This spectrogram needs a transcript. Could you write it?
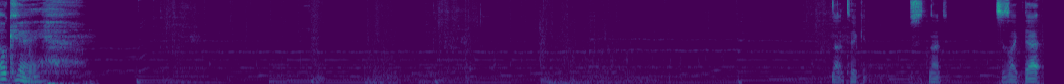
Okay. Not taking. Not. This is like that.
